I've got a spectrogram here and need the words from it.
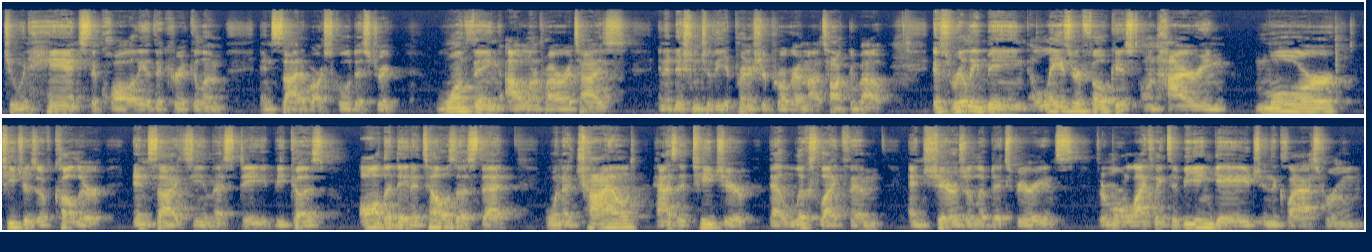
to enhance the quality of the curriculum inside of our school district one thing I want to prioritize, in addition to the apprenticeship program I talked about, is really being laser focused on hiring more teachers of color inside CMSD because all the data tells us that when a child has a teacher that looks like them and shares their lived experience, they're more likely to be engaged in the classroom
